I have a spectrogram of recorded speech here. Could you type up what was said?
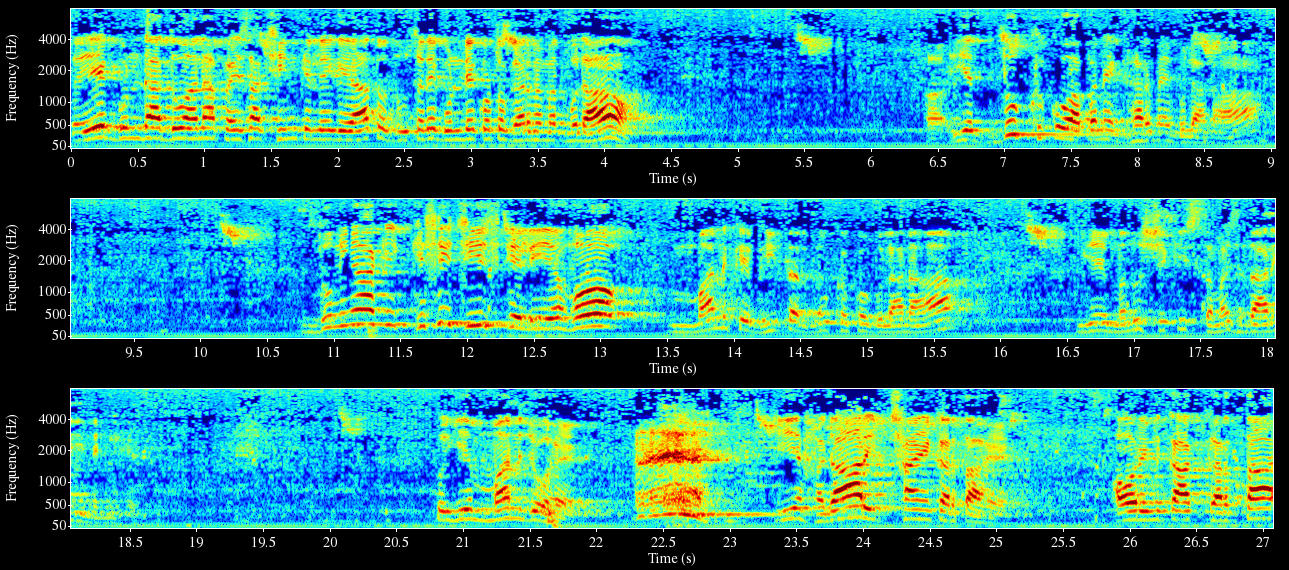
तो एक गुंडा दो आना पैसा छीन के ले गया तो दूसरे गुंडे को तो घर में मत बुलाओ। ये दुख को अपने घर में बुलाना, दुनिया की किसी चीज़ के लिए हो मन के भीतर दुख को बुलाना ये मनुष्य की समझदारी नहीं है तो ये मन जो है, ये हज़ार इच्छाएँ करता है और इनका कर्ता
